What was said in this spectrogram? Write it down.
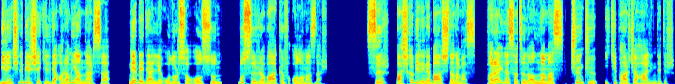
Bilinçli bir şekilde aramayanlarsa ne bedelle olursa olsun bu sırra vakıf olamazlar. Sır başka birine bağışlanamaz. Parayla satın alınamaz çünkü iki parça halindedir.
